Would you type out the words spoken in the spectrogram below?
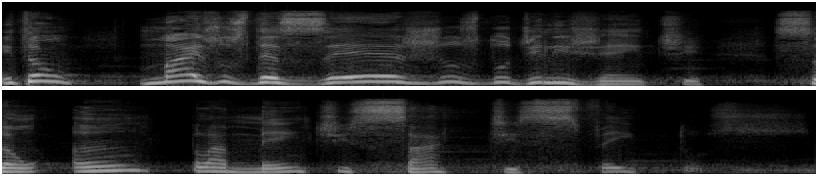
Então, mas os desejos do diligente são amplamente satisfeitos.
